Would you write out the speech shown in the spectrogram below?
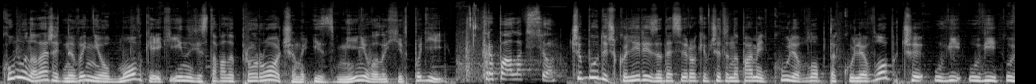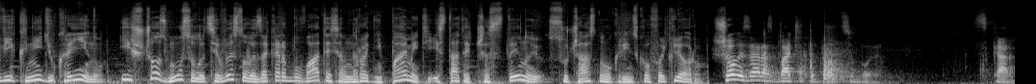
Кому належать невинні обмовки, які іноді ставали пророчими і змінювали хід подій? пропало все. Чи будуть школярі за 10 років вчити на пам'ять куля в лоб та куля в лоб, чи уві, уві, увікніть Україну? І що змусило ці вислови закарбуватися в народній пам'яті і стати частиною сучасного українського фольклору? Що ви зараз бачите перед собою? Скарб.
